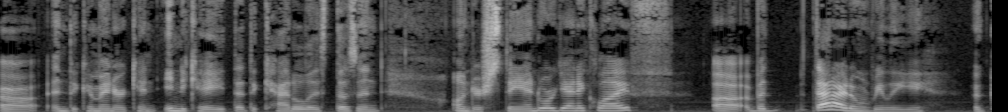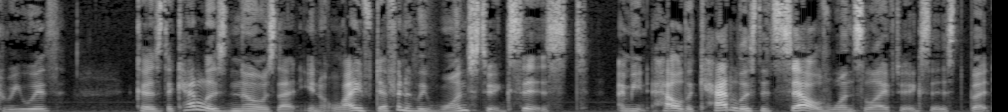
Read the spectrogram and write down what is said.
Uh, and the commander can indicate that the catalyst doesn't understand organic life. Uh, but that I don't really agree with, because the catalyst knows that you know life definitely wants to exist. I mean, hell, the catalyst itself wants life to exist, but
